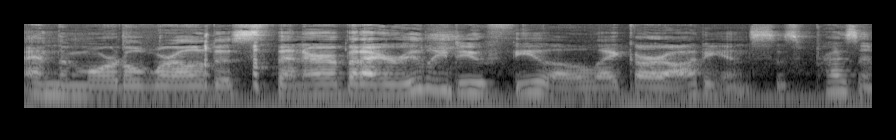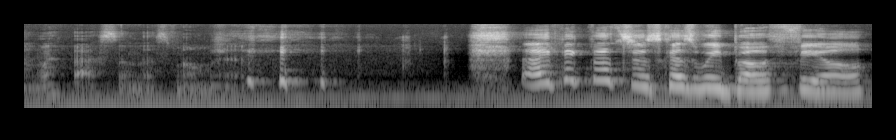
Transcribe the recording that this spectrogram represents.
and the mortal world is thinner. But I really do feel like our audience is present with us in this moment. I think that's just because we both feel.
